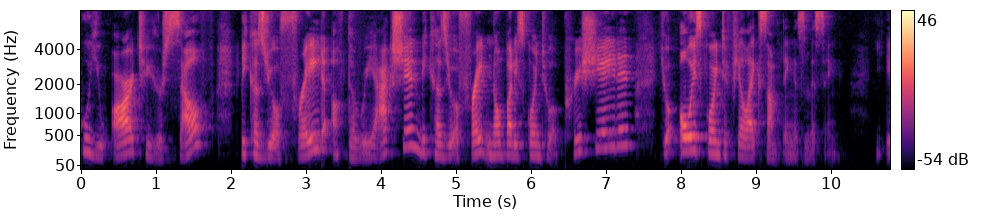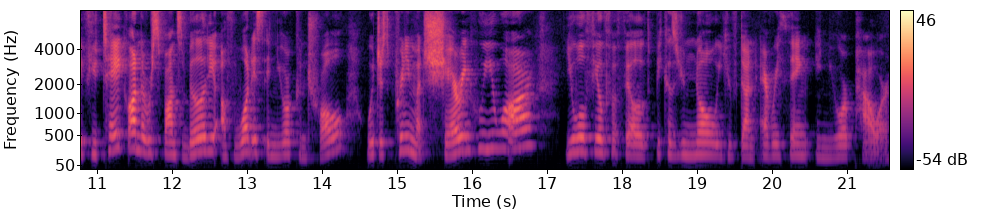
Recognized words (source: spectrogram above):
who you are to yourself because you're afraid of the reaction, because you're afraid nobody's going to appreciate it, you're always going to feel like something is missing. If you take on the responsibility of what is in your control, which is pretty much sharing who you are, you will feel fulfilled because you know you've done everything in your power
